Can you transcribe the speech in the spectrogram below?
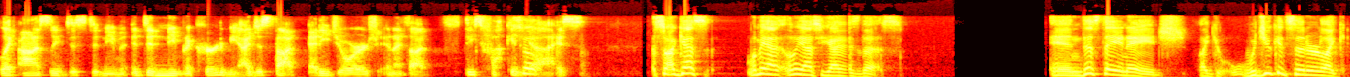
Like honestly, just didn't even it didn't even occur to me. I just thought Eddie George, and I thought these fucking so, guys. So I guess let me let me ask you guys this: in this day and age, like, would you consider like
